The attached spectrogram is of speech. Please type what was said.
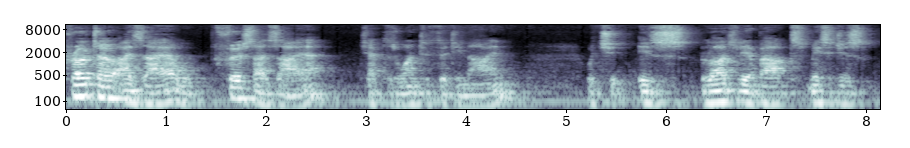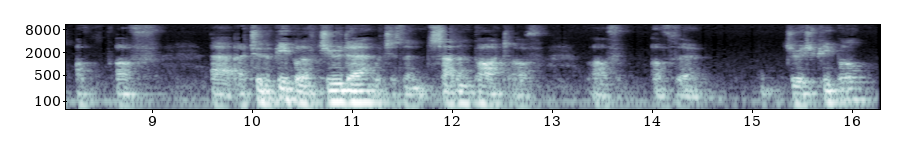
Proto Isaiah, first Isaiah, chapters 1 to 39, which is largely about messages of, of uh, to the people of Judah, which is the southern part of, of, of the Jewish people,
